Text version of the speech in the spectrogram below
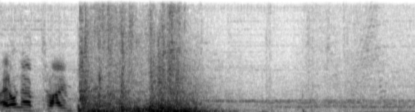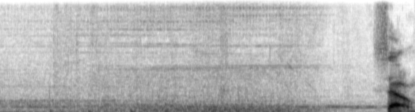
I don't have time for this. So,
